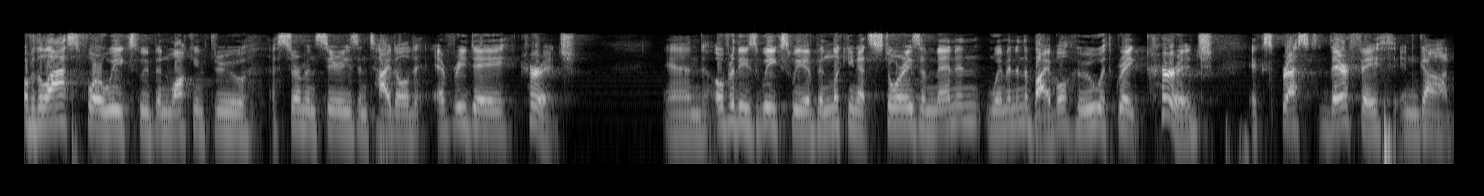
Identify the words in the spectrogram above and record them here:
Over the last four weeks, we've been walking through a sermon series entitled Everyday Courage. And over these weeks, we have been looking at stories of men and women in the Bible who, with great courage, expressed their faith in God.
